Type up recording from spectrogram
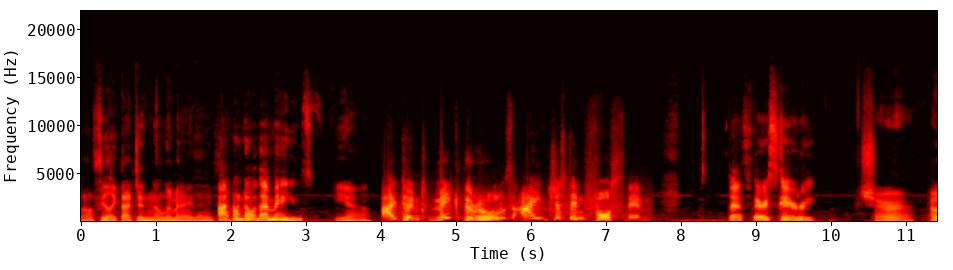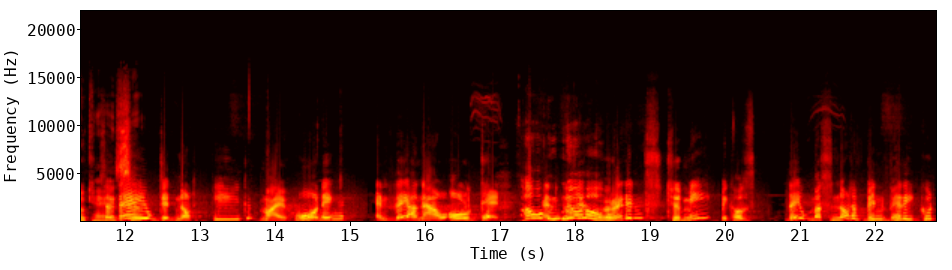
I don't feel like that didn't illuminate anything. I don't know what that means. Yeah. I don't make the rules, I just enforce them. That's very scary. Sure. Okay. so they did not heed my warning, and they are now all dead. Oh And no! good riddance to me, because they must not have been very good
